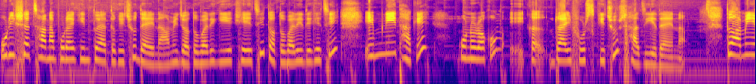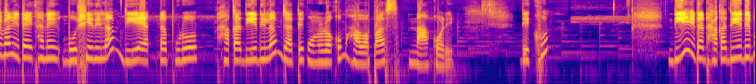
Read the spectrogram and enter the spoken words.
উড়িষ্যার ছানা পোড়ায় কিন্তু এত কিছু দেয় না। আমি যতবারই গিয়ে খেয়েছি, ততবারই দেখেছি, এমনিই থাকে, কোনো রকম ড্রাই ফ্রুটস কিছু সাজিয়ে দেয় না। তো আমি এবার এটা এখানে বসিয়ে দিলাম, দিয়ে একটা পুরো ঢাকা দিয়ে দিলাম যাতে কোনো রকম হাওয়া পাস না করে। দেখুন। দিয়ে এটা ঢাকা দিয়ে দেব।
